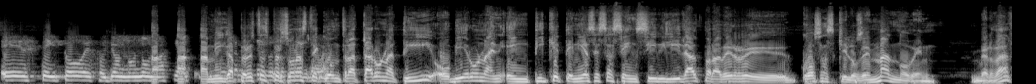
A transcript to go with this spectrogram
Este y todo eso, yo no, no, no hacía eso. Ah, Amiga, pero estas personas te contrataron a ti o vieron en, en ti que tenías esa sensibilidad para ver eh, cosas que los demás no ven, ¿verdad?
